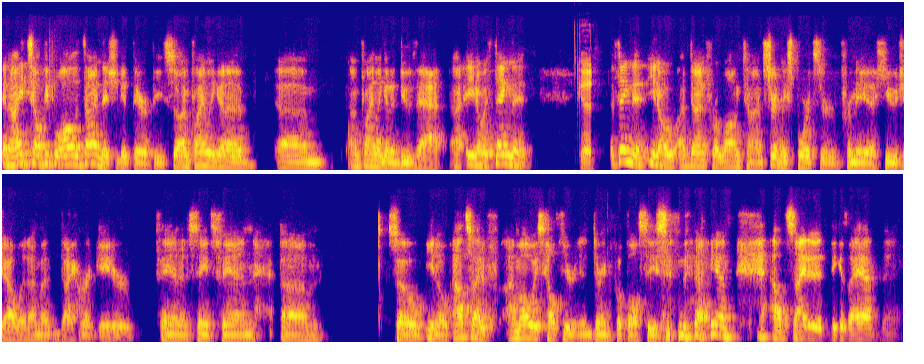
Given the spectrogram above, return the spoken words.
and I tell people all the time they should get therapy. So I'm finally gonna um, I'm finally gonna do that. Uh, you know, a thing that good a thing that you know I've done for a long time. Certainly, sports are for me a huge outlet. I'm a diehard Gator fan and a Saints fan. Um, so, you know, outside of, I'm always healthier in, during football season than I am outside of it because I have that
